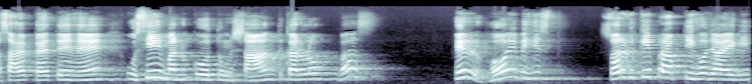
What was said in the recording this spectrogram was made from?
और साहब कहते हैं, उसी मन को तुम शांत कर लो, बस। फिर होए बिहिस्त, स्वर्ग की प्राप्ति हो जाएगी।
